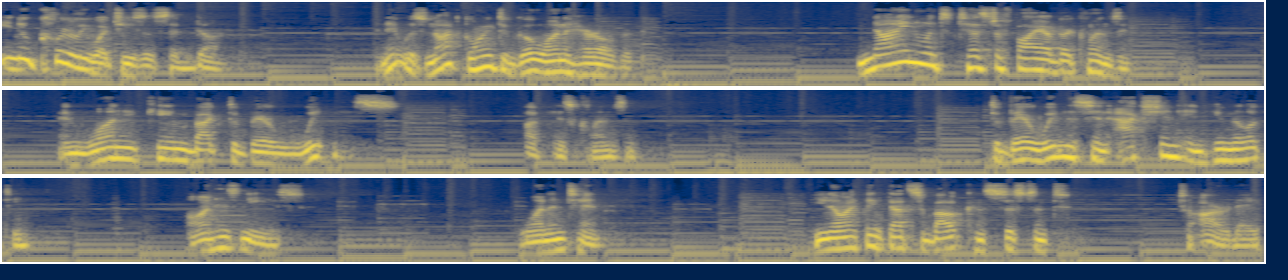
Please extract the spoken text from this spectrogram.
He knew clearly what Jesus had done, and it was not going to go unheralded. Nine went to testify of their cleansing, and one came back to bear witness of his cleansing. To bear witness in action, in humility, on his knees. One in ten. You know, I think that's about consistent to our day.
